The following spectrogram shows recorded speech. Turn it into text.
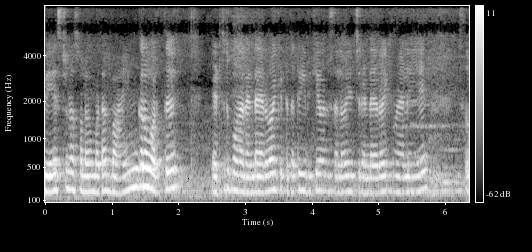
வேஸ்ட்டு நான் சொல்ல மாட்டேன். பயங்கர ஒர்த்து எடுத்துகிட்டு போன ரெண்டாயிரம் ரூபாய் கிட்டத்தட்ட இதுக்கே வந்து செலவாயிடுச்சு ரெண்டாயிரரூபாய்க்கு மேலேயே. ஸோ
